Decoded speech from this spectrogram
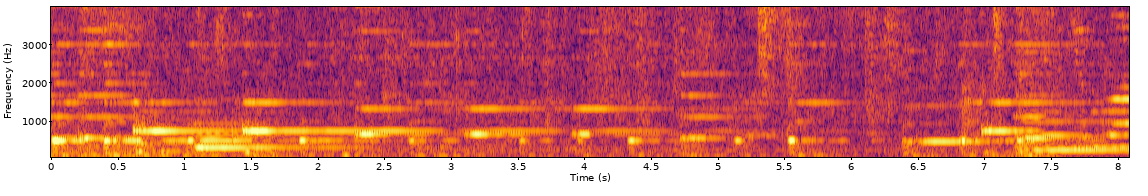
You love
